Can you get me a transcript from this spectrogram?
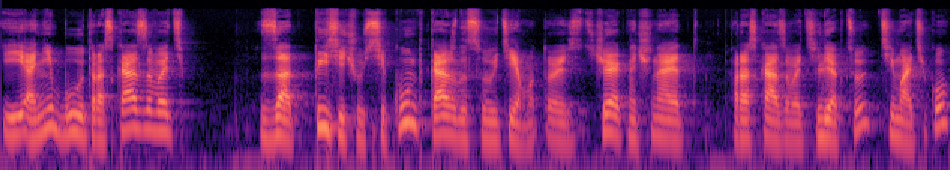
и они будут рассказывать за тысячу секунд каждую свою тему. То есть человек начинает рассказывать лекцию, тематику,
